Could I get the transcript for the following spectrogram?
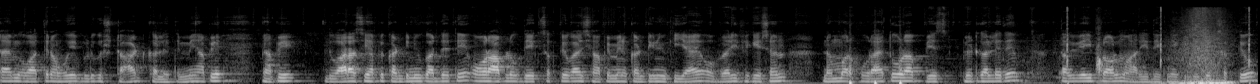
टाइम गवाते ना हुए वीडियो को स्टार्ट कर लेते हैं। मैं यहाँ पे यहाँ पे दोबारा से यहाँ पे कंटिन्यू कर देते हैं। और आप लोग देख सकते हो गाइस यहाँ पे मैंने कंटिन्यू किया है और वेरीफिकेशन नंबर हो रहा है। तो थोड़ा वेट कर लेते हैं। तभी यही प्रॉब्लम आ रही है देखने के लिए। देख सकते हो।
